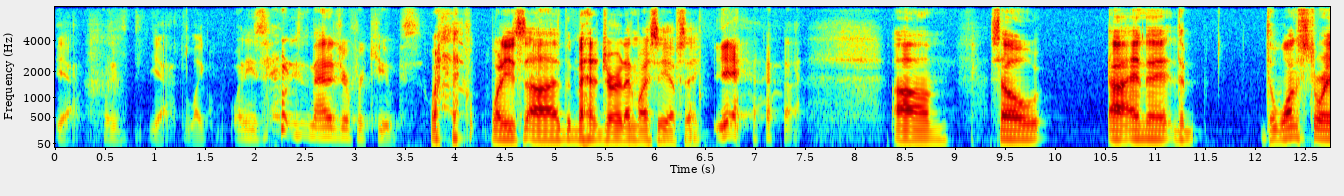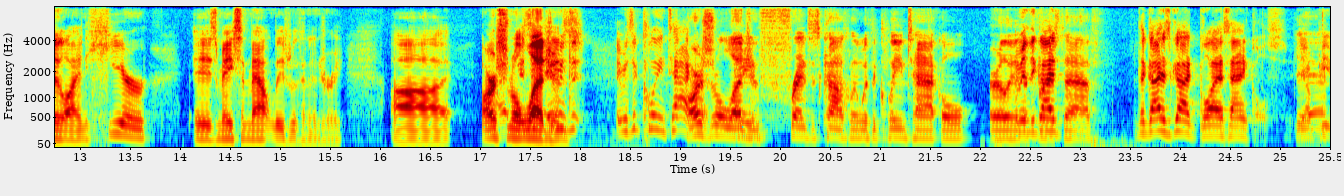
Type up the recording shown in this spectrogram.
yeah, when he's yeah, like when he's when he's the manager for Cubes. when he's uh, the manager at NYCFC. Yeah, Um, so, uh, and the the the one storyline here is Mason Mount leaves with an injury. Uh, Arsenal Is it- legend. It was, It was a clean tackle. Arsenal I legend mean, Francis Coquelin with a clean tackle early in I mean, the, the first guy's- half. the guy's got glass ankles. You know, Yeah.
